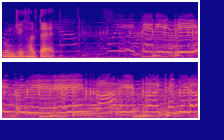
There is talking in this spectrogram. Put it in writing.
रुंजी घालतायत. आहेत झगड़ा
